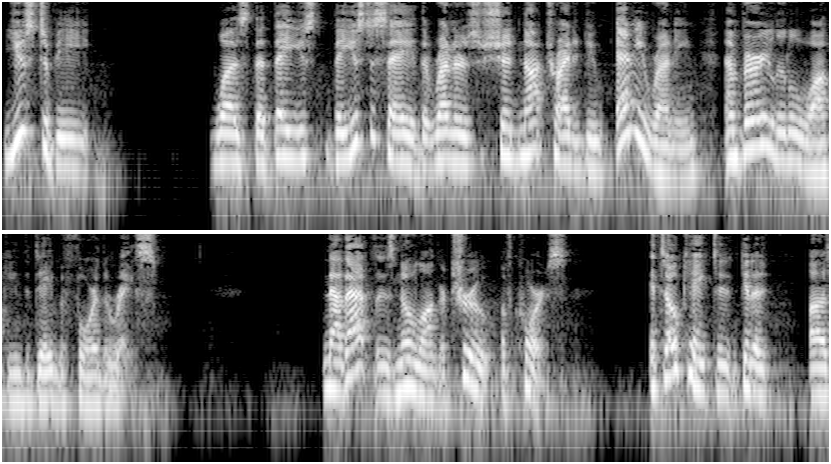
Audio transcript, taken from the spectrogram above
used to be was that they used they used to say that runners should not try to do any running and very little walking the day before the race. Now that is no longer true, of course it's okay to get a, a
